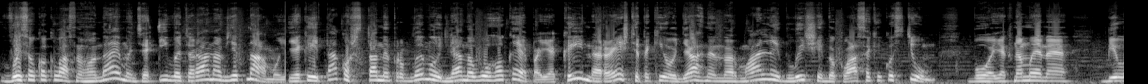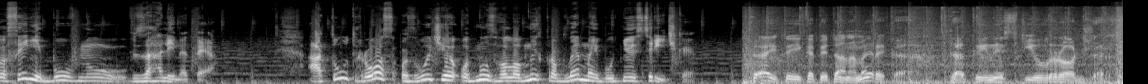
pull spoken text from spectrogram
висококласного найманця і ветерана В'єтнаму, який також стане проблемою для нового кепа, який нарешті таки одягне нормальний ближчий до класики костюм. Бо, як на мене, білосиній був ну взагалі не те. А тут Рос озвучує одну з головних проблем майбутньої стрічки. Хай ти капітан Америка, та ти не Стів Роджерс.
